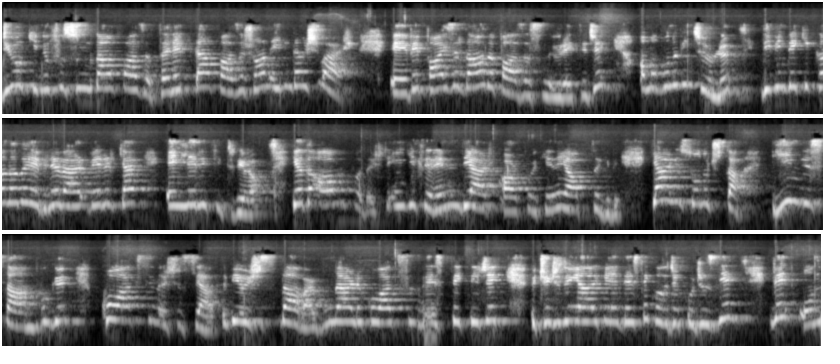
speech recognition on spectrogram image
Diyor ki nüfusundan fazla, talepten fazla şu an elinde aşı var. E, ve Pfizer daha da fazlasını üretecek. Ama bunu bir türlü dibindeki Kanada'ya bile ver, verirken elleri titriyor. Ya da Avrupa'da işte İngiltere'nin diğer Avrupa ülkelerine yaptığı gibi. Yani sonuçta Hindistan bugün Covax'in aşısı yaptı. Bir aşısı daha var. Bunlarla Covax'ı destekleyecek. Üçüncü Dünya ülkelerine destek olacak ucuz diye. Ve onlar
